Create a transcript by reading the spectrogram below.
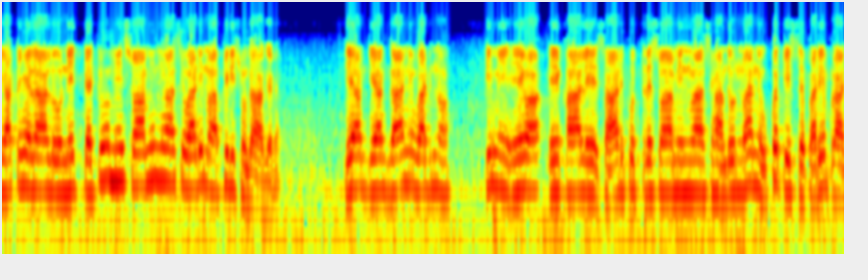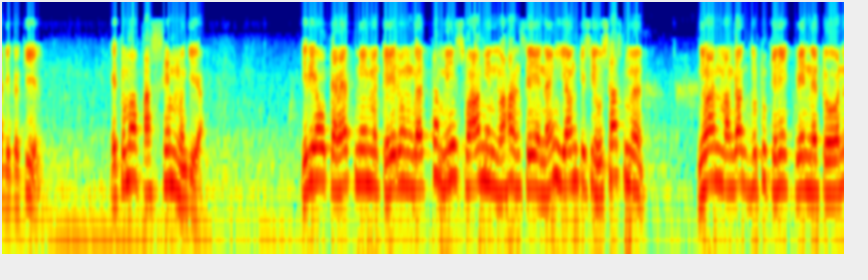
යටහෙලාලෝ net ඇතුව මේ ස්වාමින් වහන්සේ වඩිනවා පිරිසුඳාගෙන. දෙයක් දෙයක් ගානේ වඩිනවා. ඉතින් මේ ඒවා ඒ කාලේ සාරිපුත්‍ර ස්වාමින් වහන්සේ හඳුන්වන්නේ උපතිස්ස පරිප්‍රාජක කියලා. එතුමා පස්සෙන්ම ගියා. ඉරියව් පැවැත්මෙන්ම තේරුම් ගත්ත මේ ස්වාමින් වහන්සේ නම් යම්කිසි උසස්ම නිවන් මඟක් දුටු කෙනෙක් වෙන්නට ඕන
